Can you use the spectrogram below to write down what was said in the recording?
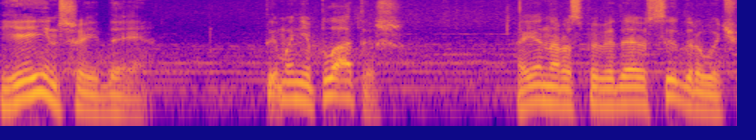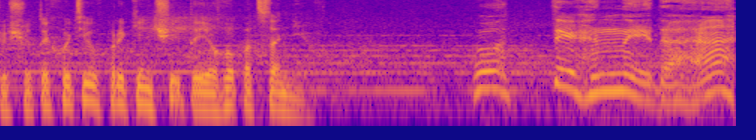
Є інша ідея. Ти мені платиш, а я не розповідаю Сидоровичу, що ти хотів прикінчити його пацанів. От ти гнида, а?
